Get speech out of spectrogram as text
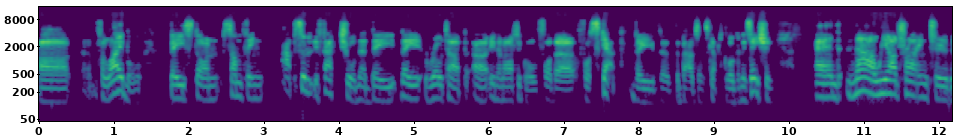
for libel based on something absolutely factual that they they wrote up uh, in an article for the for SKEPP, the, the the Belgian skeptical organization, and now we are trying to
